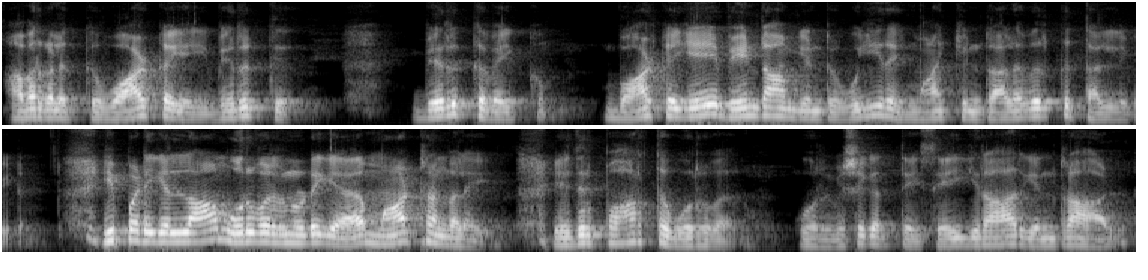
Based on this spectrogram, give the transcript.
அவர்களுக்கு வாழ்க்கையை வெறுக்கு வெறுக்க வைக்கும். வாழ்க்கையே வேண்டாம் என்று உயிரை மாய்க்கின்ற அளவிற்கு தள்ளிவிடும். இப்படியெல்லாம் ஒருவரனுடைய மாற்றங்களை எதிர்பார்த்த ஒருவர் ஒரு விஷயத்தை செய்கிறார் என்றால்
